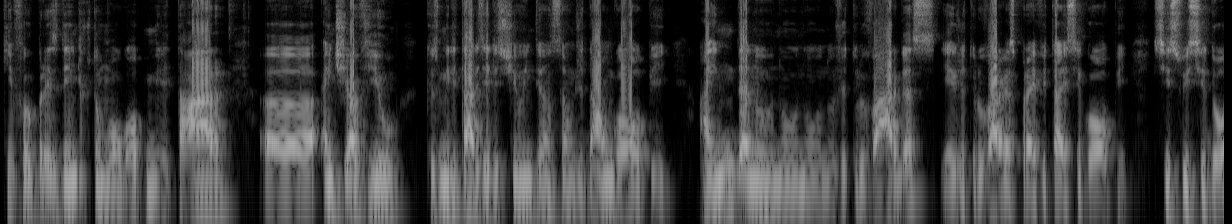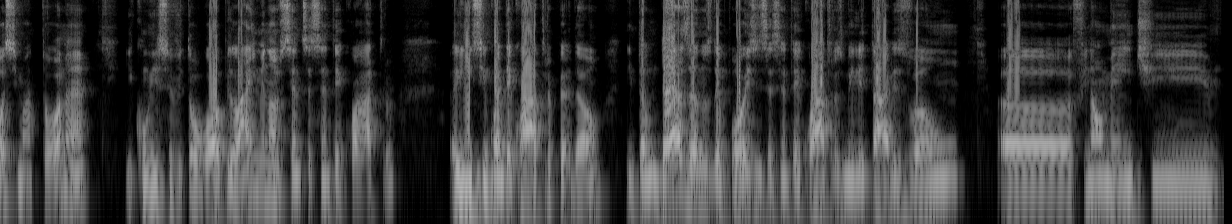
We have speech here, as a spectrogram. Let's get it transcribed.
Quem foi o presidente que tomou o golpe militar? Uh, a gente já viu que os militares eles tinham intenção de dar um golpe ainda no, no, no, Getúlio Vargas, e aí o Getúlio Vargas, para evitar esse golpe, se suicidou, se matou, né? E com isso evitou o golpe lá em 1964, em 54, perdão. Então, dez anos depois, em 64, os militares vão uh, finalmente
